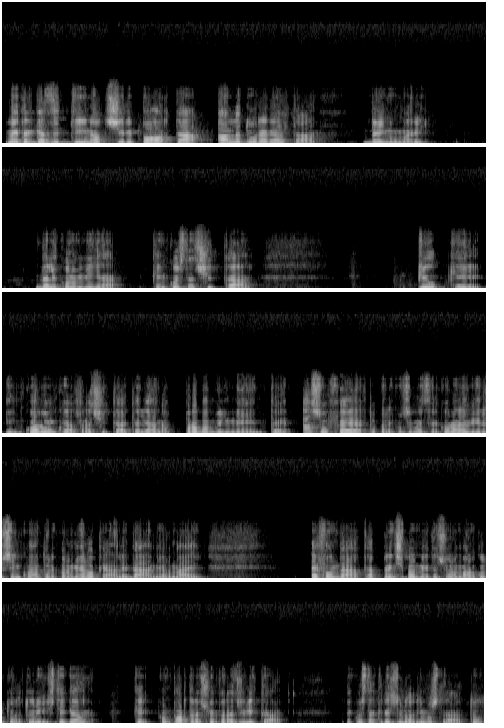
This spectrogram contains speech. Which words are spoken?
mentre il Gazzettino ci riporta alla dura realtà dei numeri dell'economia che in questa città, più che in qualunque altra città italiana, probabilmente ha sofferto per le conseguenze del coronavirus, in quanto l'economia locale da anni ormai è fondata principalmente sulla monocultura turistica che comporta le sue fragilità e questa crisi lo ha dimostrato.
